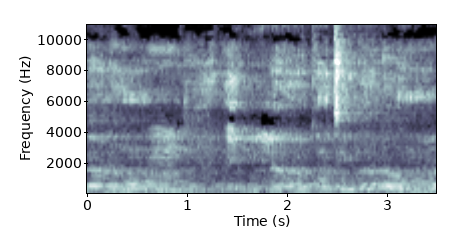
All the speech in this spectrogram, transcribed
لهم إلا كتب لهم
